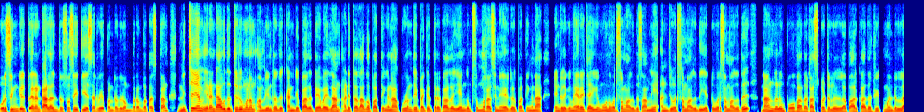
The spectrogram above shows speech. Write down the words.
ஒரு சிங்கிள் பேரண்டால் இந்த சொசைட்டியை சர்வே பண்ணுறது ரொம்ப ரொம்ப கஷ்டம் நிச்சயம் இரண்டாவது திருமணம் அப்படின்றது கண்டிப்பாக தேவைதான். அடுத்ததாக பார்த்தீங்கன்னா, குழந்தை பக்கத்திற்காக இயங்கும் சிம்மராசி நேயர்கள் பார்த்தீங்கன்னா, எங்களுக்கு மேரேஜ் ஆகி மூணு வருஷம் ஆகுது சாமி, அஞ்சு வருஷம் ஆகுது, எட்டு வருஷம் ஆகுது. நாங்களும் போகாத ஹாஸ்பிட்டல் இல்லை பார்க்காத ட்ரீட்மெண்ட் இல்ல.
